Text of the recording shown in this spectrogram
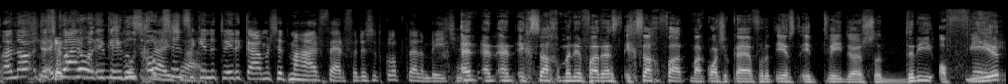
Maar nou, het is ik waar, ik, moet ook sinds ik in de Tweede Kamer zit mijn haar verven. Dus het klopt wel een beetje. En, en, en ik zag, meneer Van Rest, ik zag Fatma Kwasjokaya voor het eerst in 2003 of 4.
